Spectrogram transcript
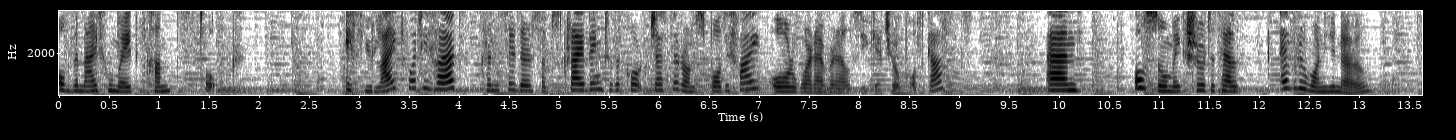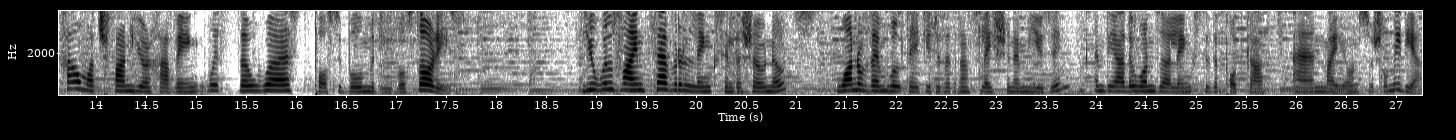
of the knight who made cunts talk. If you liked what you heard, consider subscribing to the Court Jester on Spotify or wherever else you get your podcasts. And also make sure to tell everyone you know how much fun you're having with the worst possible medieval stories. You will find several links in the show notes. One of them will take you to the translation I'm using, and the other ones are links to the podcasts and my own social media.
